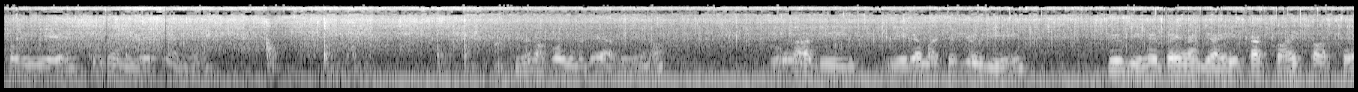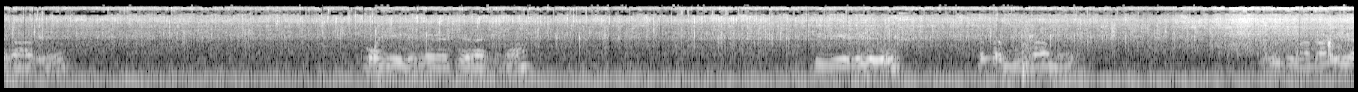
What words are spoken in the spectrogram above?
ဆိုပြီးရဲ့စိတ်တော်လေးရဲ့ထည့် မယ်ဒီတော့ကိုရင်မတည့်ရသေးဘူးနော်ဒုနာဒီရေထဲမှာချက်ပြုတ်ကြီးကျူးစီနဲ့ပဲငံကြရေးကတ်ဆွိုင်းဆော့ထည့်ထားတယ်ကိုရေလေးနဲ့ထည့်လိုက်မယ်နော်ဒီရေလေးကိုသက်သက်မူထားမယ်အခုဒီမှာဒါလေးရ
